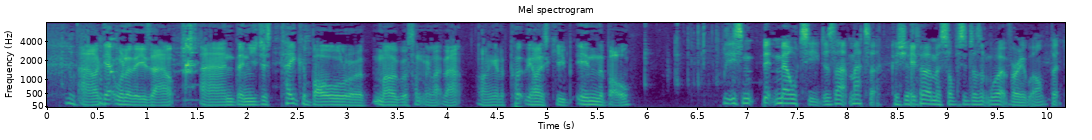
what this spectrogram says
and I'll get one of these out, and then you just take a bowl or a mug or something like that. I'm going to put the ice cube in the bowl. It's a bit melty. Does that matter? Because your it, thermos obviously doesn't work very well. But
